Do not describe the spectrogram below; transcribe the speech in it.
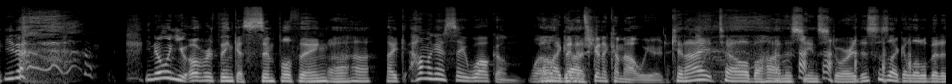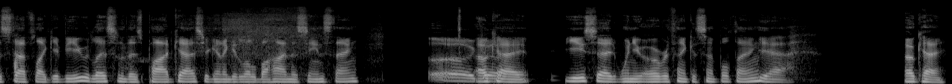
you know you know when you overthink a simple thing? Uh huh. Like how am I going to say welcome? Well, Oh my then gosh. it's going to come out weird. Can I tell a behind the scenes story? This is like a little bit of stuff. Like if you listen to this podcast, you're going to get a little behind the scenes thing. Okay. You said when you overthink a simple thing. Yeah. Okay.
